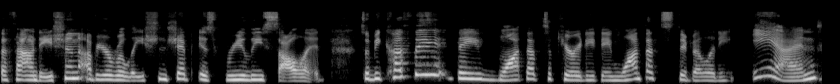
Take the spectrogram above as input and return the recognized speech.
the foundation of your relationship is really solid. So because they they want that security, they want that stability, and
